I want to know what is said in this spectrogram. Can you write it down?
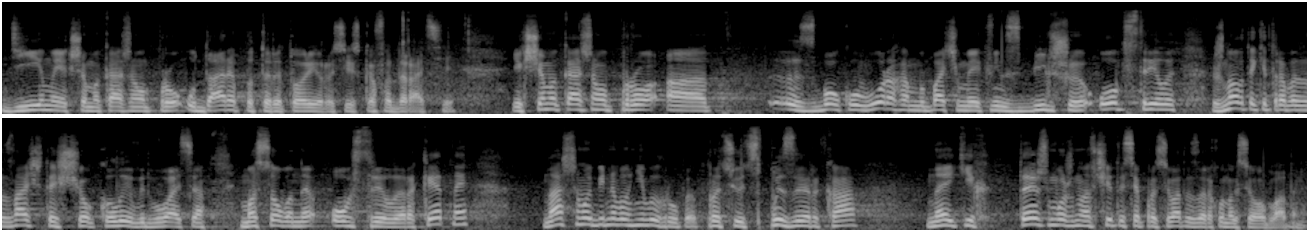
діями, якщо ми кажемо про удари по території Російської Федерації. Якщо ми кажемо про а, з боку ворога, ми бачимо, як він збільшує обстріли. Знов таки треба зазначити, що коли відбуваються масовані обстріли ракетні, наші мобільні вогневі групи працюють з ПЗРК, на яких теж можна навчитися працювати за рахунок цього обладнання.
